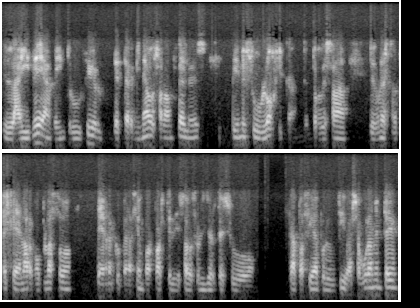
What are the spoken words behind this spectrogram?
la idea de introducir determinados aranceles tiene su lógica dentro de esa de una estrategia de largo plazo de recuperación por parte de Estados Unidos de su capacidad productiva. Seguramente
